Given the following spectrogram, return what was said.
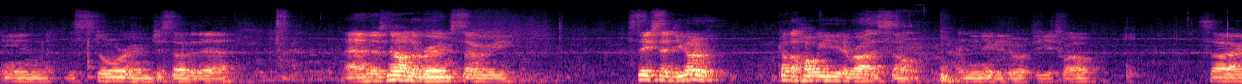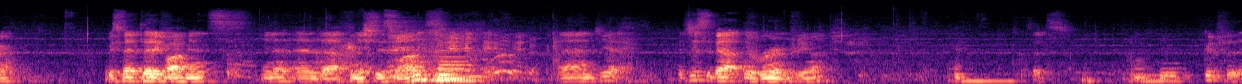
in the storeroom just over there. And there's no other room, so we, Steve said, you got to got the whole year to write this song, and you need to do it for year 12. So we spent 35 minutes in it and uh, finished this one. And yeah, it's just about the room pretty much. So it's good for the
